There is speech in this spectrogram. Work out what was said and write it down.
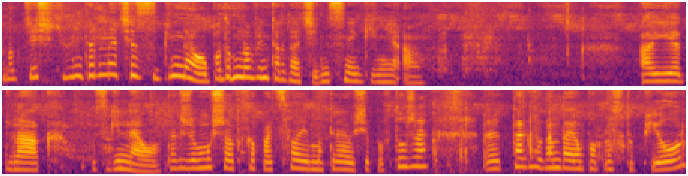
no gdzieś w internecie zginęło. Podobno w internecie nic nie ginie, a, a jednak zginęło. Także muszę odkopać swoje materiały, się powtórzę. Y, Tak wyglądają po prostu Pure.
